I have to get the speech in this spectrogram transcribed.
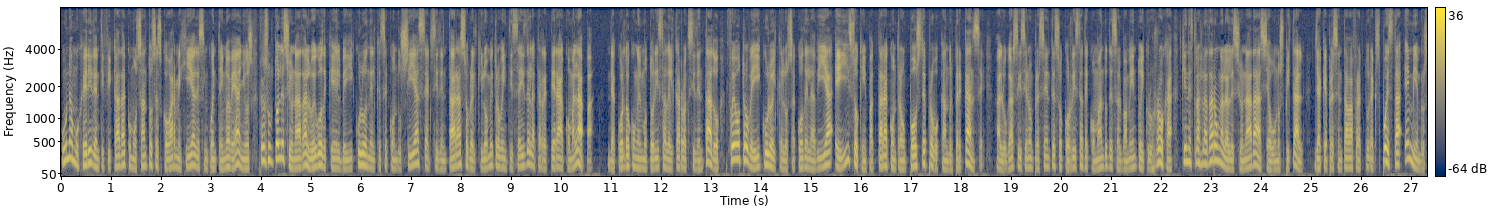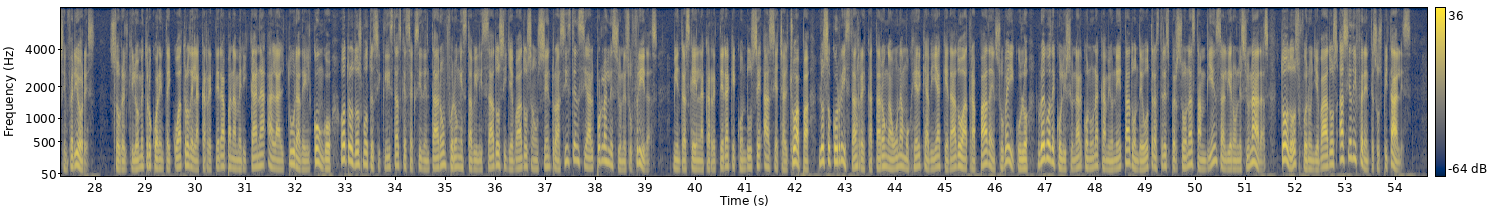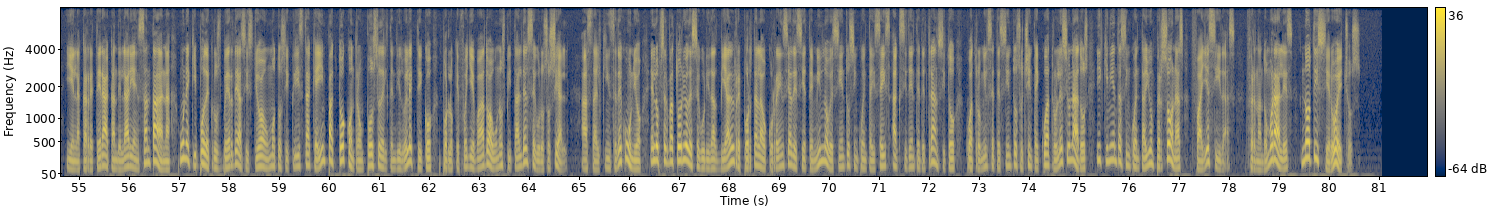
Una mujer identificada como Santos Escobar Mejía de 59 años resultó lesionada luego de que el vehículo en el que se conducía se accidentara sobre el kilómetro 26 de la carretera a Comalapa. De acuerdo con el motorista del carro accidentado, fue otro vehículo el que lo sacó de la vía e hizo que impactara contra un poste provocando el percance. Al lugar se hicieron presentes socorristas de Comando de Salvamento y Cruz Roja, quienes trasladaron a la lesionada hacia un hospital, ya que presentaba fractura expuesta en miembros inferiores. Sobre el kilómetro 44 de la carretera panamericana a la altura de El Congo, otros dos motociclistas que se accidentaron fueron estabilizados y llevados a un centro asistencial por las lesiones sufridas. Mientras que en la carretera que conduce hacia Chalchuapa, los socorristas rescataron a una mujer que había quedado atrapada en su vehículo luego de colisionar con una camioneta donde otras tres personas también salieron lesionadas. Todos fueron llevados hacia diferentes hospitales y en la carretera a Candelaria en Santa Ana, un equipo de Cruz Verde asistió a un motociclista que impactó contra un poste del tendido eléctrico, por lo que fue llevado a un hospital del Seguro Social. Hasta el 15 de junio, el Observatorio de Seguridad Vial reporta la ocurrencia de 7.956 accidentes de tránsito, 4.784 lesionados y 551 personas fallecidas. Fernando Morales, Noticiero Hechos.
